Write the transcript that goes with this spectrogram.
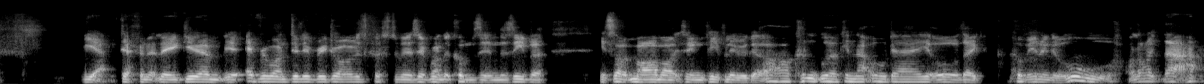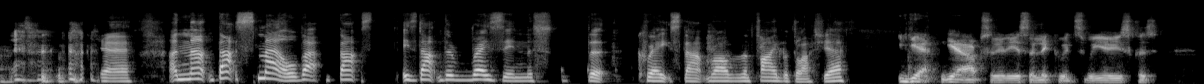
Yeah, definitely. Um, everyone, delivery drivers, customers, everyone that comes in, there's either it's like Marmite thing. People who go, "Oh, I couldn't work in that all day," or they come in and go, "Oh, I like that." yeah, and that that smell that that's is that the resin that creates that rather than fiberglass? Yeah. Yeah, yeah, absolutely. It's the liquids we use because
